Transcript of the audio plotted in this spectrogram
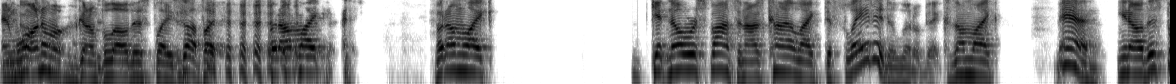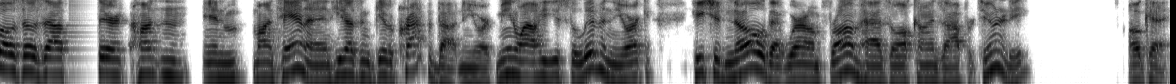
and one of them is going to blow this place up. But but I'm like, but I'm like, get no response, and I was kind of like deflated a little bit because I'm like, man, you know, this bozo's out there hunting in Montana and he doesn't give a crap about New York. Meanwhile, he used to live in New York he should know that where I'm from has all kinds of opportunity. Okay.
